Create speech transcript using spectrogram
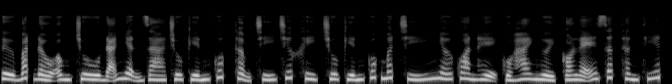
Từ bắt đầu ông Chu đã nhận ra Chu Kiến Quốc thậm chí trước khi Chu Kiến Quốc mất trí nhớ quan hệ của hai người có lẽ rất thân thiết.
